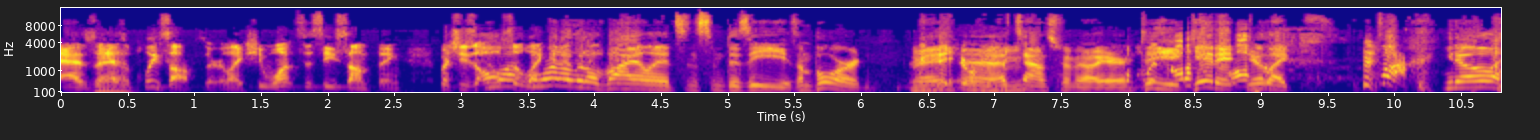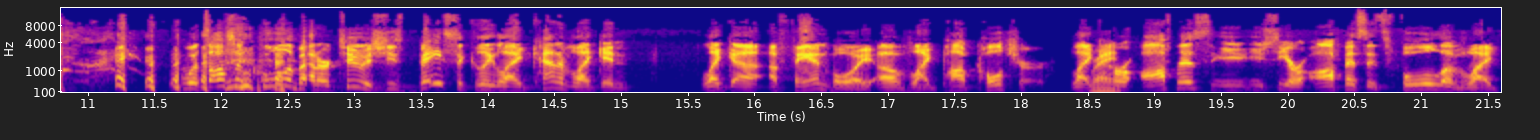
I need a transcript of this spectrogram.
as Yeah. as a police officer. Like she wants to see something, but she's We also want, we like want a little violence and some disease. I'm bored. Right? You're- Yeah, Mhm. that sounds familiar. What's Until you also get it, you're like, fuck. You know? What's also cool about her too is she's basically like kind of like in like a, a fanboy of like pop culture. Like Right. her office, you, you see her office, it's full of like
